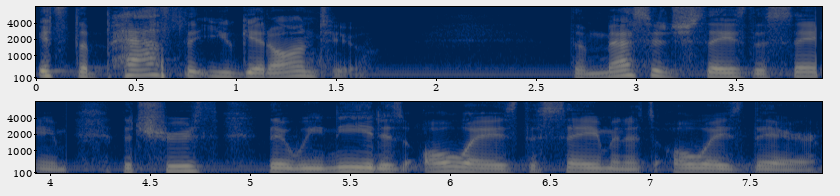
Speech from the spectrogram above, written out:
it's the path that you get onto. The message stays the same. The truth that we need is always the same and it's always there.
